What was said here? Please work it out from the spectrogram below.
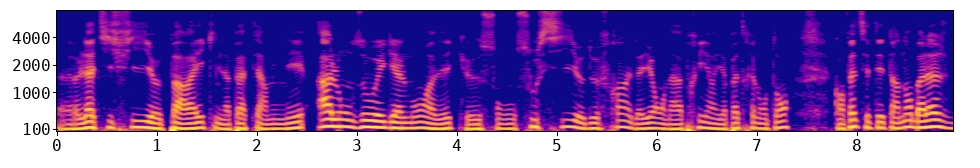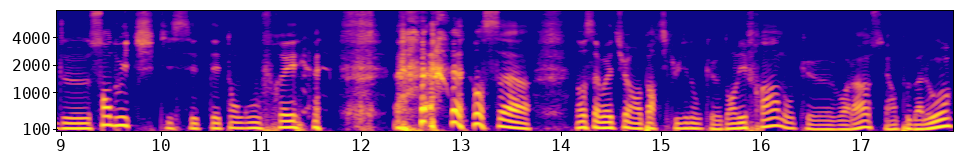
Latifi, pareil, qui ne l'a pas terminé. Alonso également avec son souci de frein. Et d'ailleurs, on a appris hein, il n'y a pas très longtemps qu'en fait, c'était un emballage de sandwich qui s'était engouffré dans, sa, dans sa voiture, en particulier donc dans les freins. Donc voilà, c'est un peu ballot.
